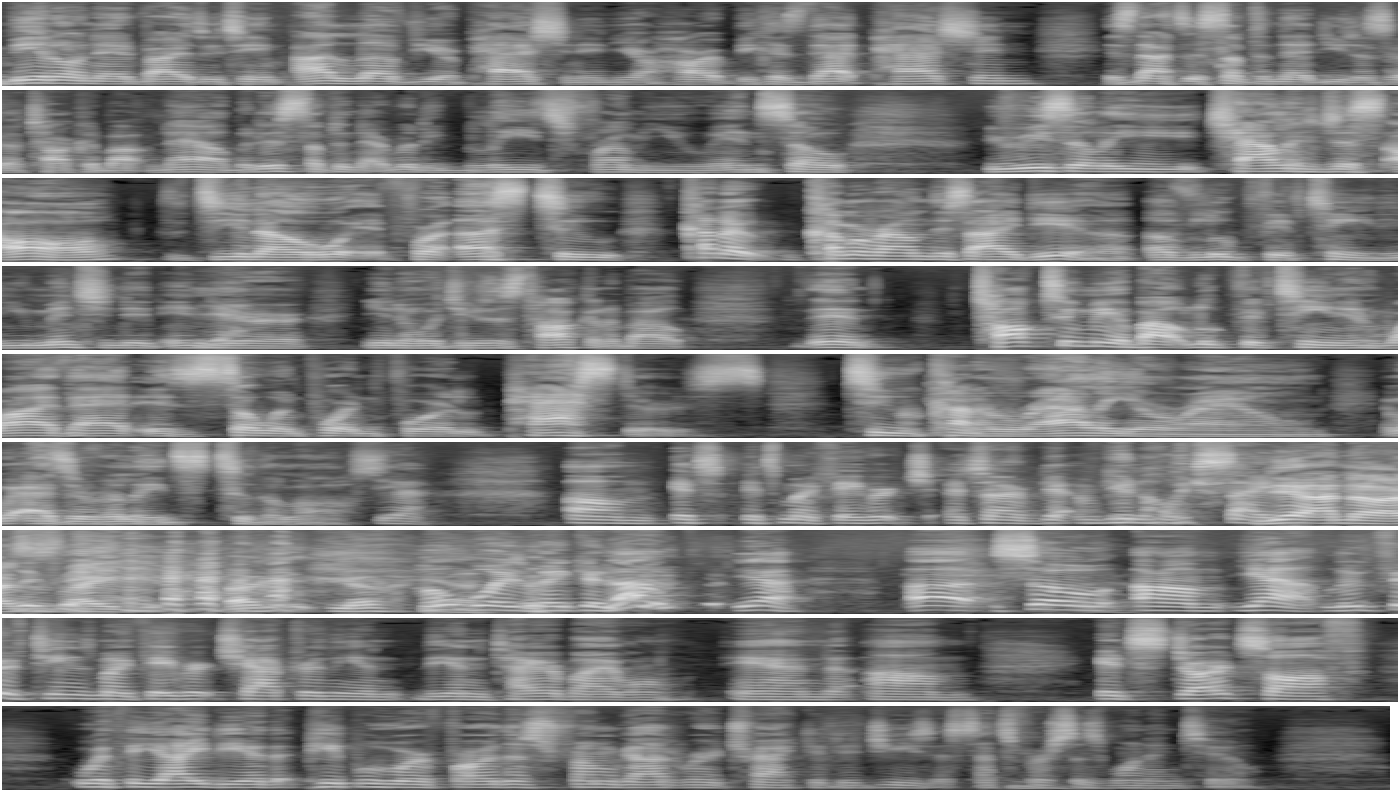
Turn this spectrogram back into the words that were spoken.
being on the advisory team, I love your passion in your heart because that passion is not just something that you just talking about now, but it's something that really bleeds from you. And so you recently challenged us all, to, you know, for us to kind of come around this idea of Luke 15. And you mentioned it in Yeah. your, you know, what you were just talking about. Then talk to me about Luke 15 and why that is so important for pastors to kind of rally around as it relates to the lost. Yeah. Um, it's it's my favorite. Ch- sorry, I'm get- I'm getting all excited. Yeah, I know. I was just like, okay, yeah, yeah. Homeboys making up. Yeah. Uh, so um, yeah, Luke 15 is my favorite chapter in the en- the entire Bible, and um, it starts off with the idea that people who are farthest from God were attracted to Jesus. That's verses one and two.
